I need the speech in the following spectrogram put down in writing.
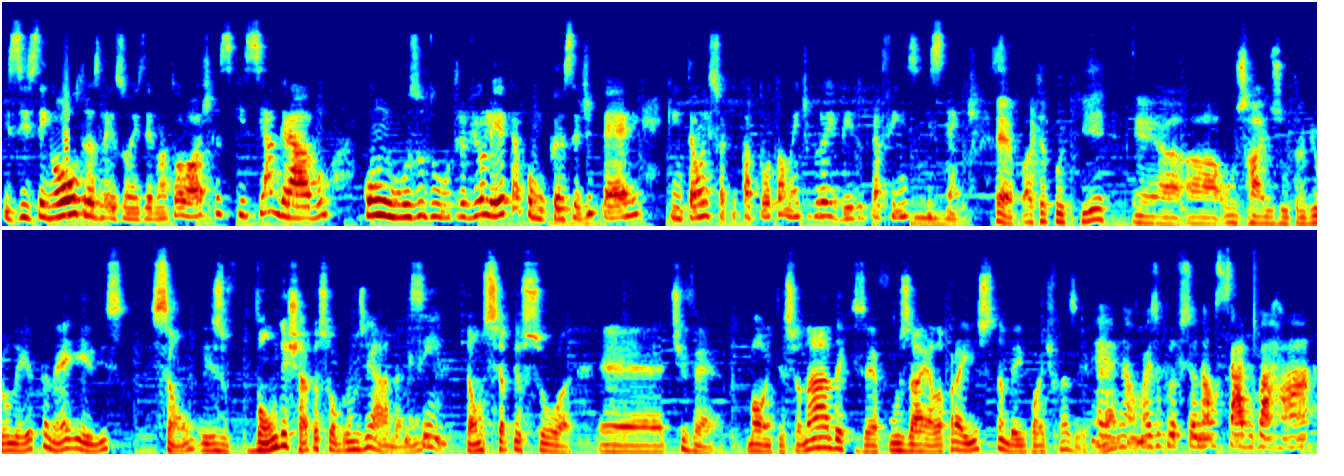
existem outras lesões dermatológicas que se agravam com o uso do ultravioleta, como câncer de pele, que então isso aqui está totalmente proibido para fins hum. estéticos. É, até porque é, a, a, os raios ultravioleta, né, eles são, eles vão deixar a pessoa bronzeada, né? Sim. Então, se a pessoa é, tiver mal intencionada, quiser usar ela para isso, também pode fazer. Né? É, não, mas o profissional sabe barrar,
